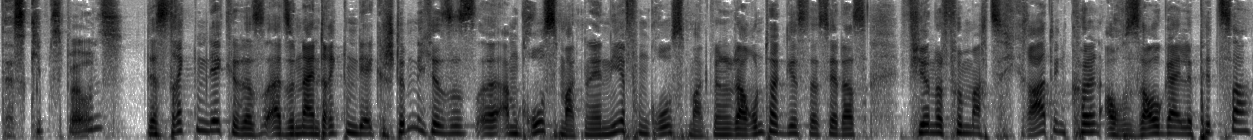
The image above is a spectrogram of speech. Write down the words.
Das gibt's bei uns? Das ist direkt um die Ecke, das, also nein, direkt um die Ecke stimmt nicht, es ist äh, am Großmarkt, in der Nähe vom Großmarkt. Wenn du da runter gehst, das ist ja das 485 Grad in Köln, auch saugeile Pizza.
